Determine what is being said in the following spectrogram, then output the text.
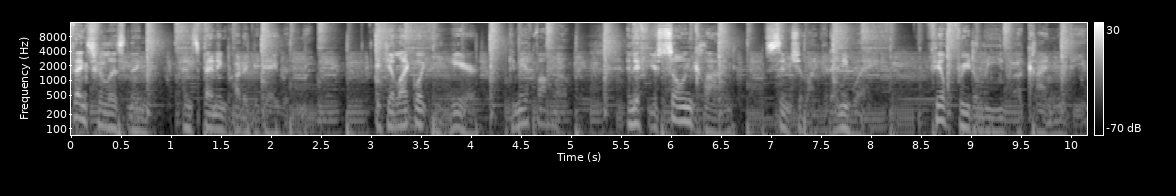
Thanks for listening and spending part of your day with me. If you like what you hear, give me a follow. And if you're so inclined, since you like it anyway, feel free to leave a kind review.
